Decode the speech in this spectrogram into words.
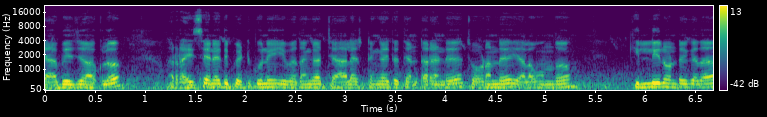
క్యాబేజీ ఆకులో రైస్ అనేది పెట్టుకుని ఈ విధంగా చాలా ఇష్టంగా అయితే తింటారండి. చూడండి ఎలా ఉందో. కిల్లీలు ఉంటాయి కదా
